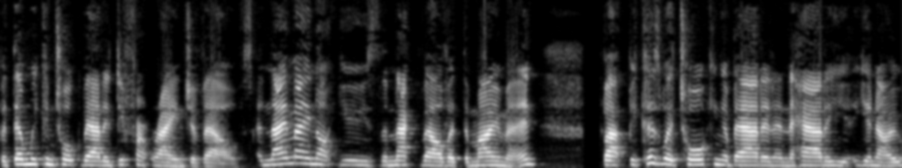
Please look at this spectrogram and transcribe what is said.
but then we can talk about a different range of valves. And they may not use the Mack valve at the moment, but because we're talking about it and how to, you know,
